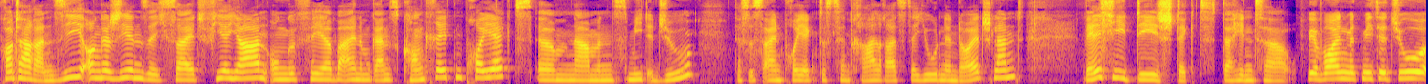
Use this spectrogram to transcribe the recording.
Frau Taran, Sie engagieren sich seit vier Jahren ungefähr bei einem ganz konkreten Projekt ähm, namens Meet a Jew. Das ist ein Projekt des Zentralrats der Juden in Deutschland. Welche Idee steckt dahinter? Wir wollen mit Meet Jew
